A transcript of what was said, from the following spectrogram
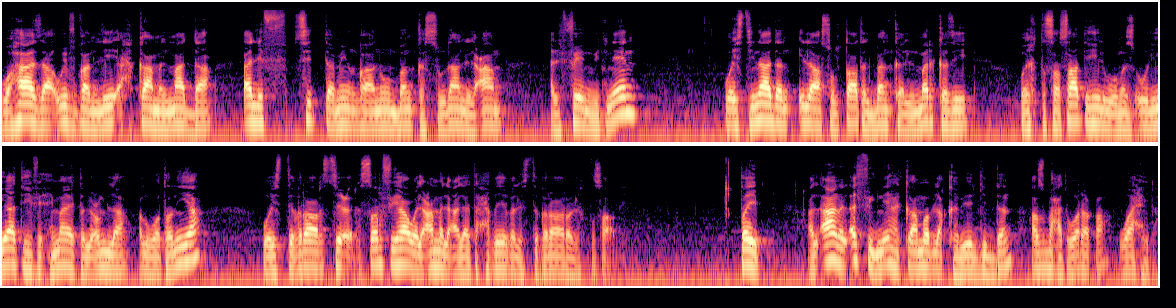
وهذا وفقا لأحكام المادة ألف ستة من قانون بنك السودان للعام 2002 واستنادا إلى سلطات البنك المركزي واختصاصاته ومسؤولياته في حماية العملة الوطنية واستقرار سعر صرفها والعمل على تحقيق الاستقرار الاقتصادي. طيب الآن الألف جنيه كان مبلغ كبير جدا أصبحت ورقة واحدة.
